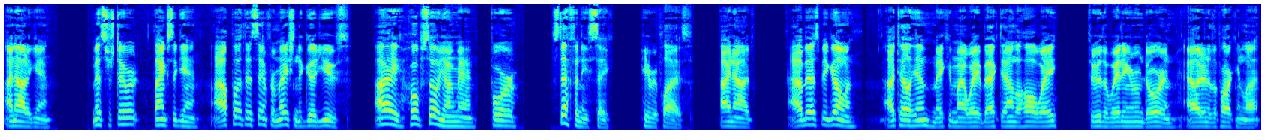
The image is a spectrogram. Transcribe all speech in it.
I nod again. Mr. Stewart, thanks again. I'll put this information to good use. I hope so, young man, for Stephanie's sake, he replies. I nod. I best be going. I tell him, making my way back down the hallway, through the waiting room door, and out into the parking lot.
